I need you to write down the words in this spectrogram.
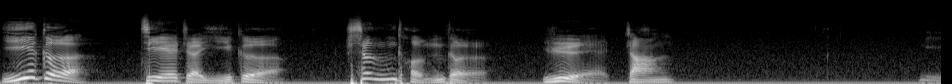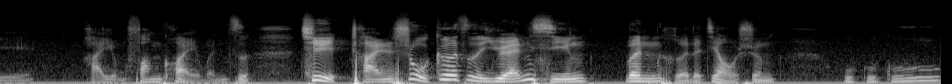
一个接着一个升腾的乐章。你还用方块文字去阐述鸽子圆形温和的叫声，咕咕咕。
